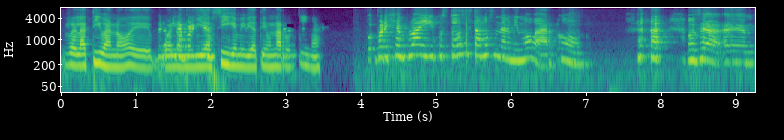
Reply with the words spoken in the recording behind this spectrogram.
relativa, ¿no? De, bueno, mi vida sigue, mi vida tiene una rutina. Por, ejemplo, ahí, pues todos estamos en el mismo barco. o sea, em,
